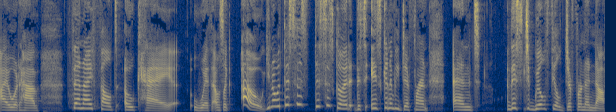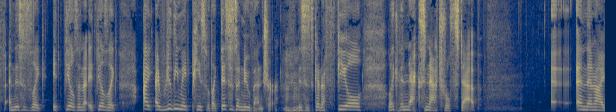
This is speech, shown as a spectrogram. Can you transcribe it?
i would have then i felt okay with i was like oh you know what? This is this is good. This is going to be different. And this will feel different enough and this is like it feels it feels like I, I really made peace with like this is a new venture mm-hmm. this is gonna feel like the next natural step and then i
